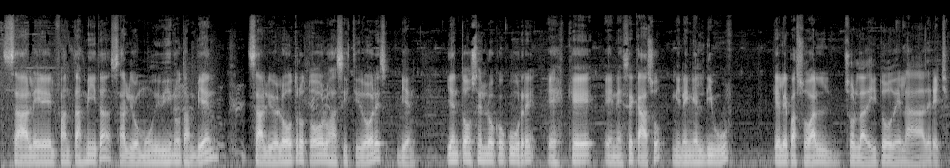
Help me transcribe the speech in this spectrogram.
Sale el fantasmita. Salió muy divino también. Salió el otro, todos los asistidores. Bien. Y entonces lo que ocurre es que en ese caso, miren el debuff que le pasó al soldadito de la derecha.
